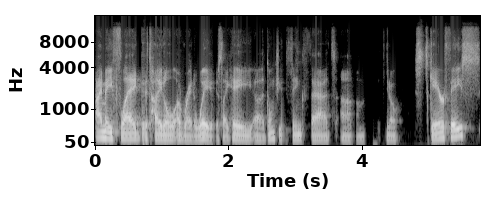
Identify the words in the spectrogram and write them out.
I may flag the title uh, right away. It's like, hey, uh, don't you think that um, you know Scareface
